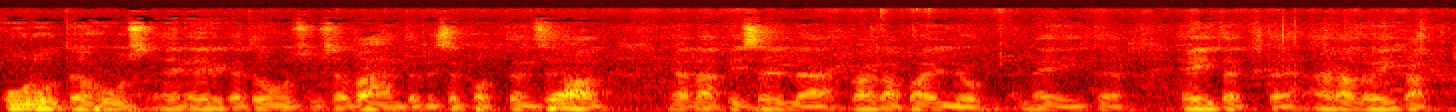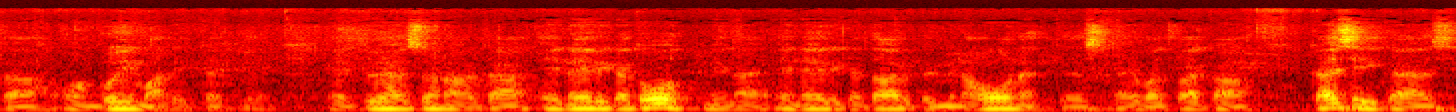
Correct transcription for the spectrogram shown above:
kulutõhus energiatõhususe vähendamise potentsiaal ja läbi selle väga palju neid heidet ära lõigata on võimalik, et, et ühesõnaga energia tootmine, energia tarbimine hoonetes käivad väga käsikäes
